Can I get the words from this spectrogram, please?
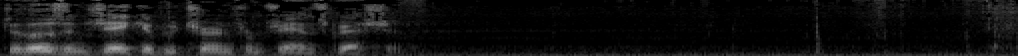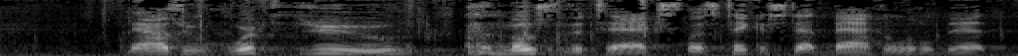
to those in Jacob who turn from transgression. Now, as we've worked through most of the text, let's take a step back a little bit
